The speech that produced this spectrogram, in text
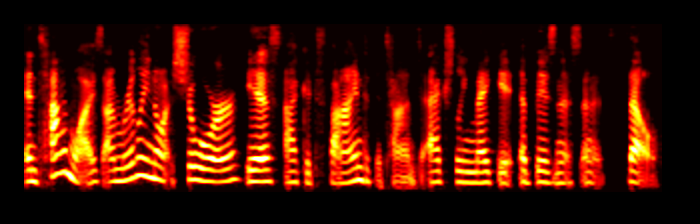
And time wise, I'm really not sure if I could find the time to actually make it a business in itself.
